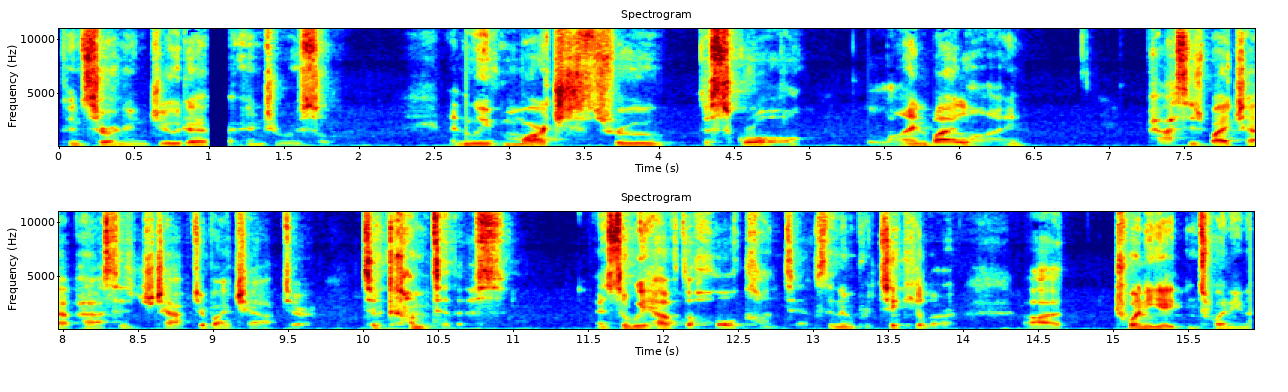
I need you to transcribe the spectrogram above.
concerning Judah and Jerusalem. And we've marched through the scroll line by line, passage by chap- passage, chapter by chapter, to come to this. And so we have the whole context, and in particular, uh, 28 and 29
